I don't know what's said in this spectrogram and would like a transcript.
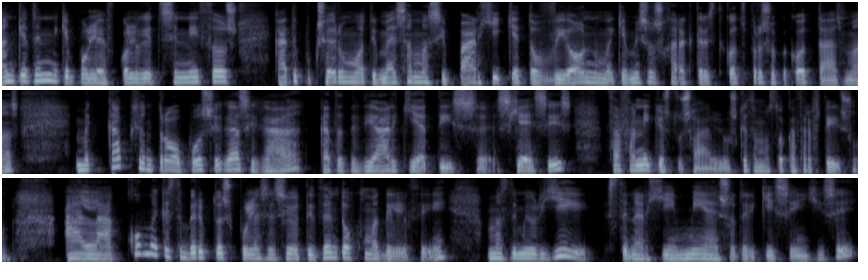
αν και δεν είναι και πολύ εύκολο, γιατί συνήθως κάτι που ξέρουμε ότι μέσα μας υπάρχει και το βιώνουμε και εμείς ως χαρακτηριστικό της προσωπικότητάς μας, με κάποιον τρόπο σιγά σιγά κατά τη διάρκεια της ε, σχέσης θα φανεί και στους άλλους και θα μας το καθρεφτήσουν. Αλλά ακόμα και στην περίπτωση που λες εσύ ότι δεν το έχουμε αντιληφθεί, μας δημιουργεί στην αρχή μία εσωτερική σύγχυση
